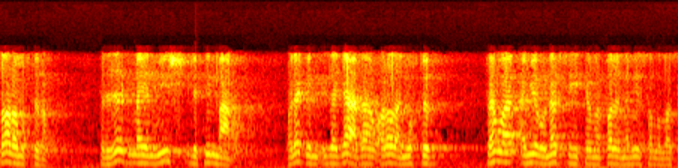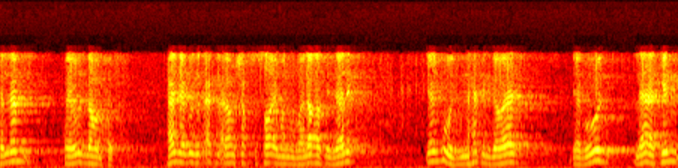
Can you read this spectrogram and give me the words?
صار مفطرا. فلذلك ما ينويش الاثنين معا. ولكن إذا جاع بقى وأراد أن يفطر فهو أمير نفسه كما قال النبي صلى الله عليه وسلم فيجوز له الفطر. هل يجوز الأكل أمام شخص صائم المبالغة في ذلك؟ يجوز. من ناحية الجواز يجوز لكن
